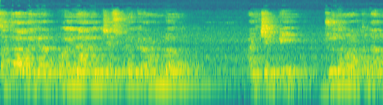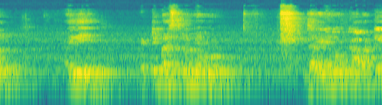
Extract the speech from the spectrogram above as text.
సత్రాల దగ్గర భోజనాలు చేసుకునే క్రమంలో అని చెప్పి జూదం ఆడుతున్నారు. ఇది ఎట్టి పరిస్థితుల్లో మేము జరగలేము కాబట్టి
